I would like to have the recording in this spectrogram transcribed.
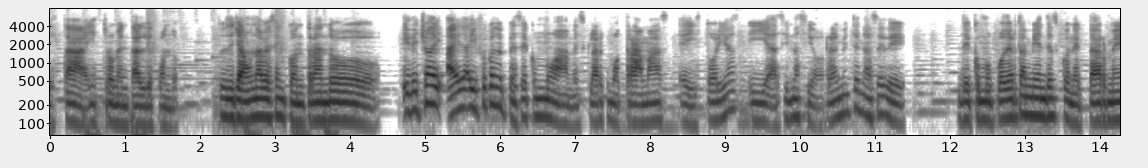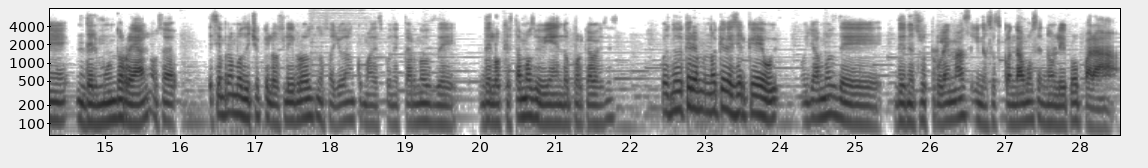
esta instrumental de fondo. Entonces ya una vez encontrando y de hecho ahí, ahí, fue cuando empecé como a mezclar como tramas e historias y así nació. Realmente nace de de como poder también desconectarme del mundo real. O sea, siempre hemos dicho que los libros nos ayudan como a desconectarnos de, de lo que estamos viviendo, porque a veces, pues no, queremos, no quiere decir que huyamos de, de nuestros problemas y nos escondamos en un libro para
